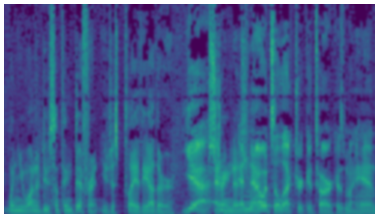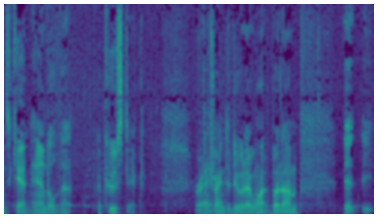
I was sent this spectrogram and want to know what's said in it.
When you want to do something different, you just play the other Yeah, stringed and, and now it's electric guitar because my hands can't handle the acoustic. right. I'm trying to do what I want. But um, it,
